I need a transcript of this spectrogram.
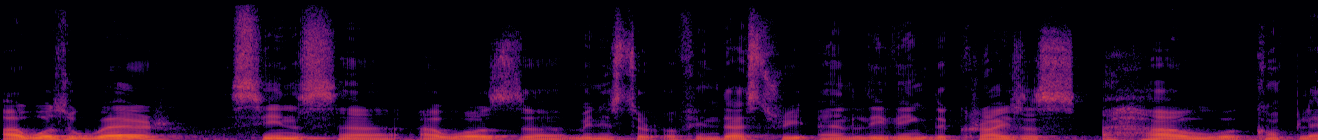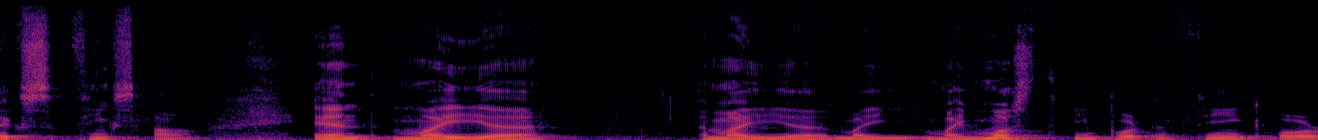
I was aware since uh, I was uh, Minister of Industry and living the crisis how uh, complex things are. And my, uh, my, uh, my, my most important thing or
